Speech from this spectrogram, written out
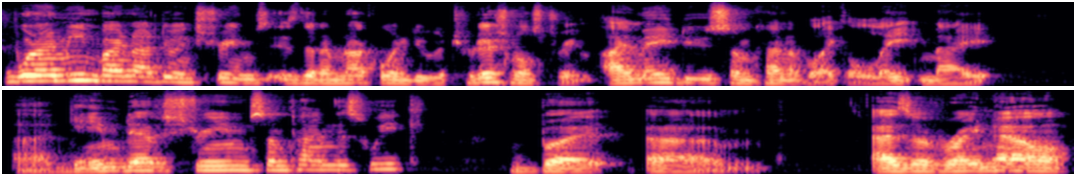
what I mean by not doing streams is that I'm not going to do a traditional stream. I may do some kind of like late night uh, game dev stream sometime this week, but um, as of right now,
